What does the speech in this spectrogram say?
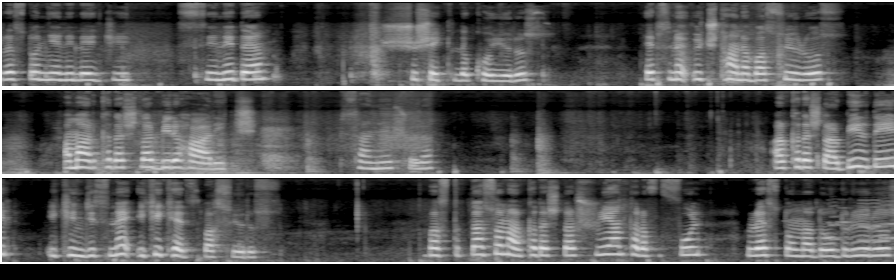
Reston yenileyicisini de şu şekilde koyuyoruz. Hepsine 3 tane basıyoruz. Ama arkadaşlar biri hariç. Bir saniye şöyle. Arkadaşlar bir değil ikincisine iki kez basıyoruz. Bastıktan sonra arkadaşlar şu yan tarafı full restonla dolduruyoruz.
